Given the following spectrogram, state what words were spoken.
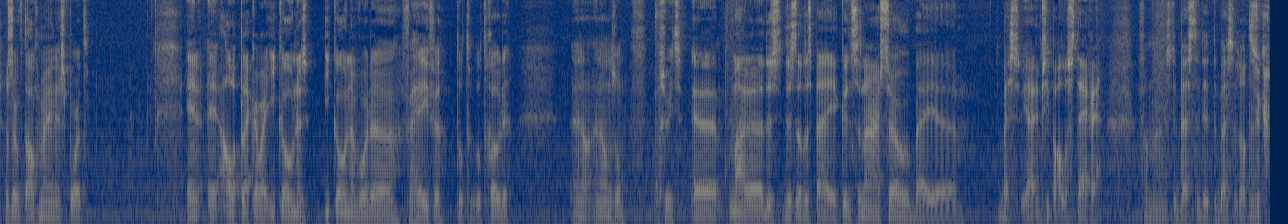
dat is over het algemeen in sport. Eh, alle plekken waar iconen, iconen worden verheven tot, tot goden. En, en andersom, of zoiets. Eh, maar eh, dus, dus dat is bij eh, kunstenaars zo, bij, s- ja, in principe alle sterren. Van eh, dus de beste dit, de beste dat. Dus ik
